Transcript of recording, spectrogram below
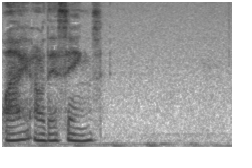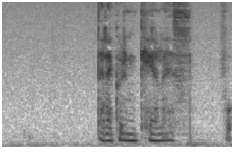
Why are there things that I couldn't care less for.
